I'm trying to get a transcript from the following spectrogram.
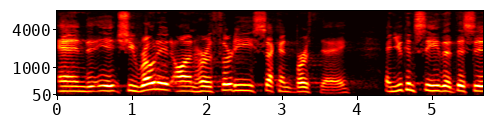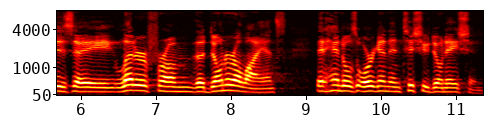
and it, she wrote it on her 32nd birthday. And you can see that this is a letter from the Donor Alliance that handles organ and tissue donation.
